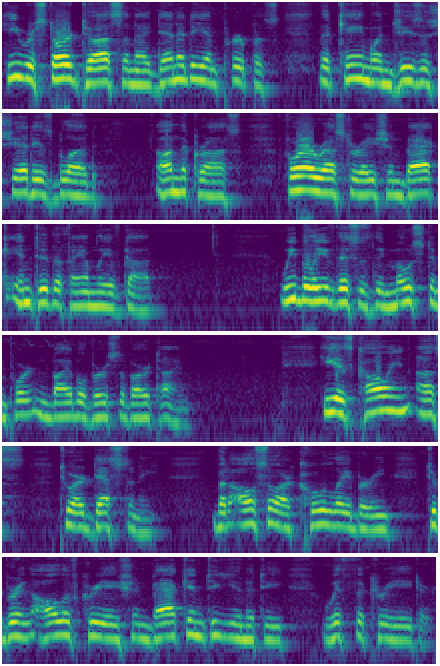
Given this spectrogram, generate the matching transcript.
He restored to us an identity and purpose that came when Jesus shed his blood on the cross for our restoration back into the family of God. We believe this is the most important Bible verse of our time. He is calling us to our destiny, but also our co laboring to bring all of creation back into unity with the Creator.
